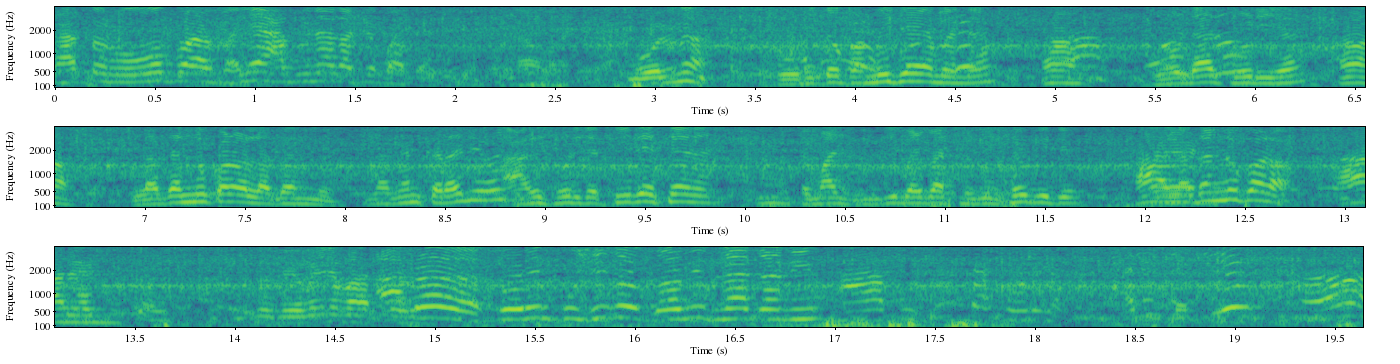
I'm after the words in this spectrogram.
આ તો રોવો પાસ ભલે આગુ ના કરશે બાપા બોલ ને. થોડી તો ગમી જાય મને. હા. જોરદાર થોડી હે. હા. લગનનું કરો લગનનું લગન કરાવી દેવાય? આવી થોડી જતી રહેશે ને. તમારી જિંદગી બરબાદ થઈ ગઈ છે કીધું હા, લગનનું કરો. હા રે આપણે સોરીને પૂછી તો ગમી ના ગમી? હા પૂછી ને હા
